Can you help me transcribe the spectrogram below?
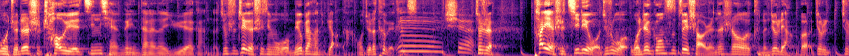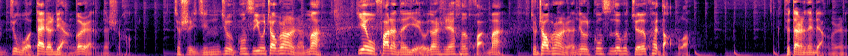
我觉得是超越金钱给你带来的愉悦感的。就是这个事情我没有办法去表达，我觉得特别开心。嗯，是，就是他也是激励我，就是我我这个公司最少人的时候，可能就两个，就是就就我带着两个人的时候，就是已经就公司因为招不上人嘛，业务发展的也有一段时间很缓慢，就招不上人，就是公司都会觉得快倒了，就带着那两个人，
